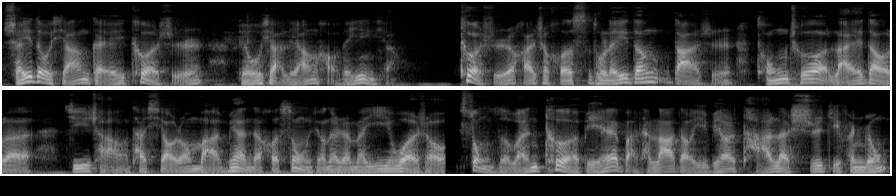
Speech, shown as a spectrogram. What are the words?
谁都想给特使留下良好的印象。特使还是和斯图雷登大使同车来到了机场，他笑容满面的和送行的人们一握手。宋子文特别把他拉到一边谈了十几分钟，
